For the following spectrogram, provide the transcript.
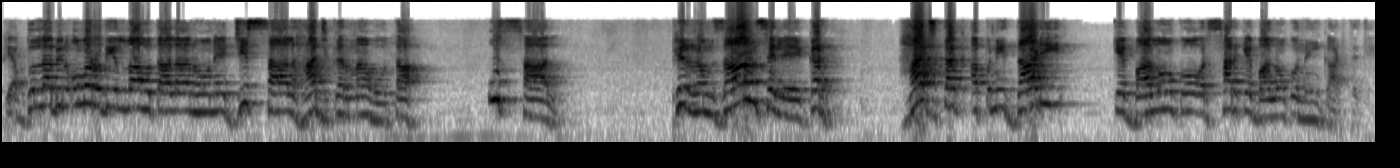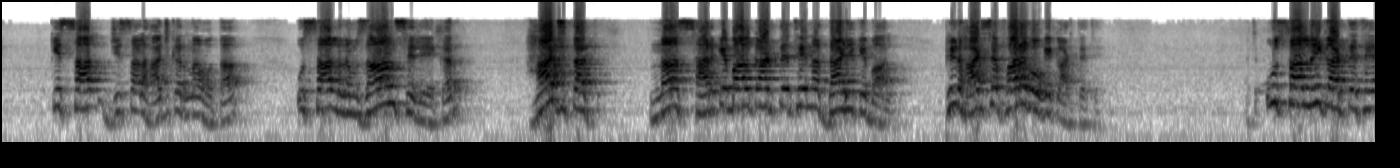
کہ عبداللہ بن عمر رضی اللہ تعالیٰ عنہ نے جس سال حج کرنا ہوتا، اس سال پھر رمضان سے لے کر حج تک اپنی داڑھی کے بالوں کو اور سر کے بالوں کو نہیں کاٹتے تھے۔ کس سال؟ جس سال حج کرنا ہوتا، اس سال رمضان سے لے کر حج تک نہ سر کے بال کاٹتے تھے، نہ داڑھی کے بال، پھر حج سے فارغ ہو کے کاٹتے تھے۔ اچھا اس سال نہیں کاٹتے تھے،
